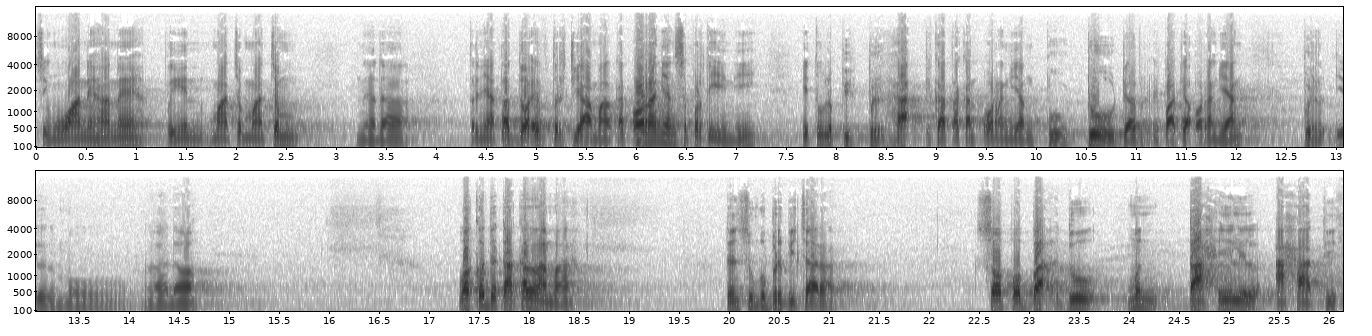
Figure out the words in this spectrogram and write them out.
sing aneh-aneh, pengen macem-macem. Nah, ternyata doif terus diamalkan. Orang yang seperti ini itu lebih berhak dikatakan orang yang bodoh daripada orang yang berilmu. Nah, Waktu lama dan sungguh berbicara Sopo ba'du muntahilil ahadith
